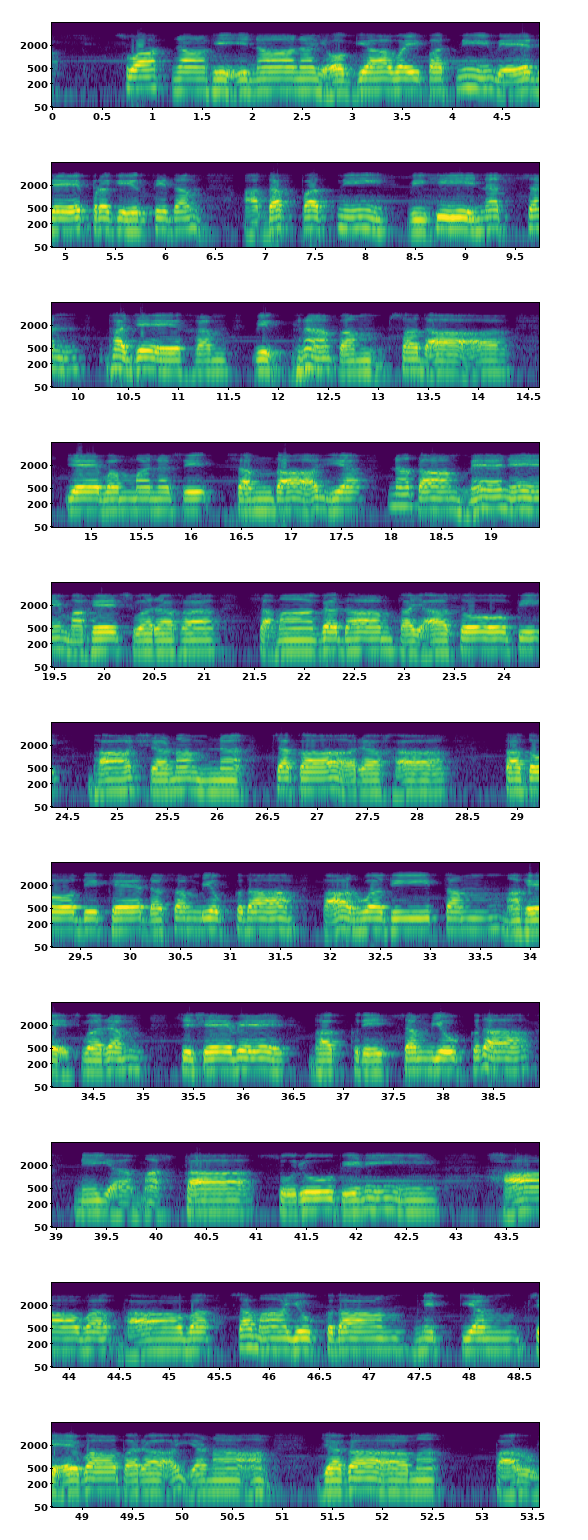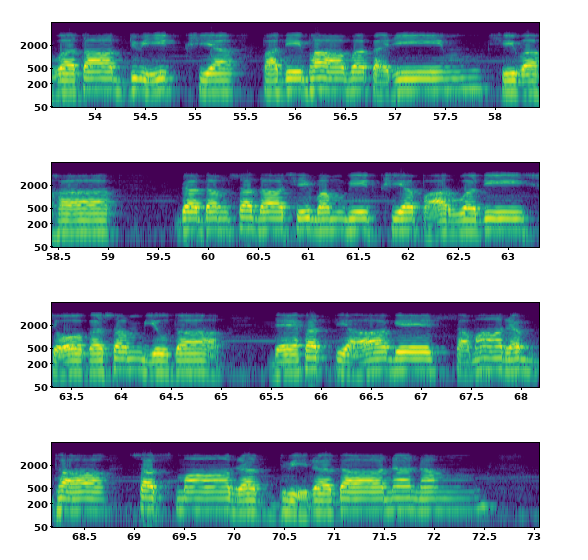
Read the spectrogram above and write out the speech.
स्वाज्ञाहीनानयोग्या वै पत्नी वेदे प्रकीर्तितम्। अधः पत्नी विहीनः सन् भजेऽहं विघ्नपं सदा। एवं मनसि सन्दार्य न तां मेने महेश्वरः। समागतां तया सोऽपि भाषणं न चकारः। ततोदिखेदसंयुक्ता पार्वती तं महेश्वरं शिशेवे भक्तिसंयुक्ता नियमस्था सुरूपिणी। हावभावसमायुक्तां नित्यं सेवापरायणां जगाम पर्वताद्वीक्ष्य पदिभावकरीं शिवः। गतं सदा शिवं वीक्ष्य पार्वती शोकसंयुधा। देहत्यागे समारब्धा सस्मारद्विरदाननं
